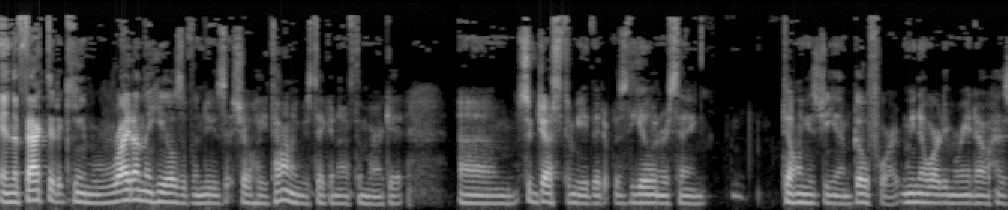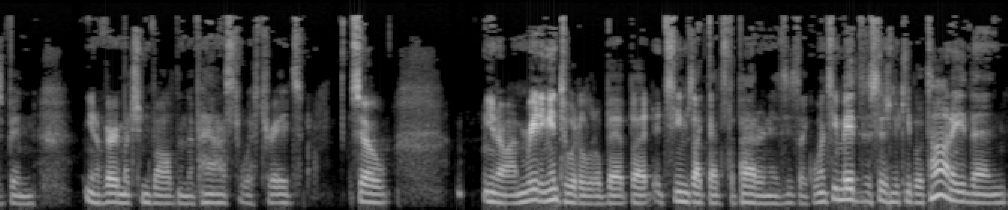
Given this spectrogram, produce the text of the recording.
and the fact that it came right on the heels of the news that Shohei Ohtani was taken off the market um, suggests to me that it was the owner saying telling his GM, "Go for it." We know Arte Moreno has been you know, very much involved in the past with trades. So, you know, I'm reading into it a little bit, but it seems like that's the pattern. Is he's like, once he made the decision to keep Ohtani, then,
